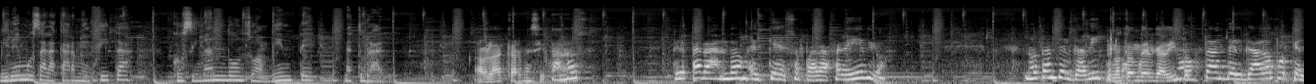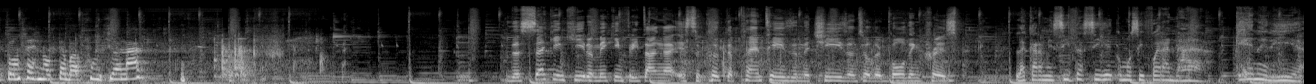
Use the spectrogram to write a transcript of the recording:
Miremos a la Carmencita cocinando en su ambiente natural. Habla, Carmencita. Estamos preparando el queso para freírlo. No tan delgadito. ¿No tan papá. delgadito? No tan delgado porque entonces no te va a funcionar. The second key to making fritanga is to cook the plantains and the cheese until they're golden crisp. La Carmencita sigue como si fuera nada. ¡Qué energía!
